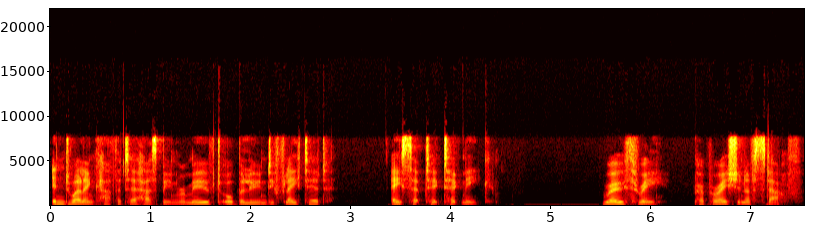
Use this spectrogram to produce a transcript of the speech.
Indwelling catheter has been removed or balloon deflated. Aseptic technique. Row 3 Preparation of staff.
